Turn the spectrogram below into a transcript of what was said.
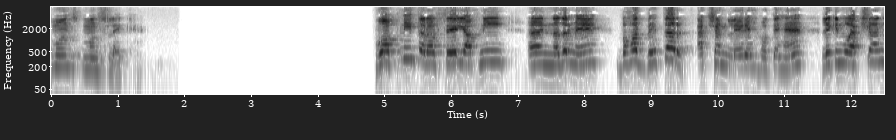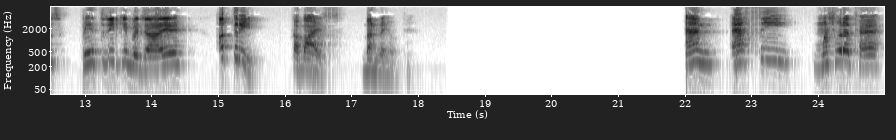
मुंसलिक हैं। वो अपनी तरफ़ से या अपनी नज़र में बहुत बेहतर एक्शन ले रहे होते हैं, लेकिन वो एक्शंस बेहतरी के बजाय अतरी का बायस बन रहे होते हैं। एंड ऐसी मशवरत है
